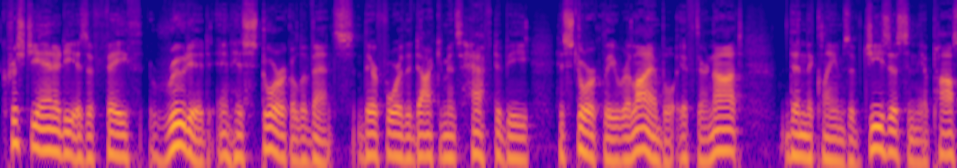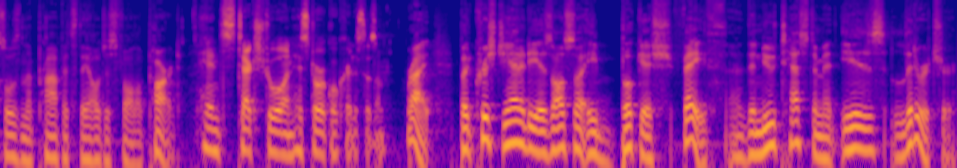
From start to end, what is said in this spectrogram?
Christianity is a faith rooted in historical events. Therefore, the documents have to be historically reliable. If they're not, then the claims of Jesus and the apostles and the prophets, they all just fall apart. Hence, textual and historical criticism. Right. But Christianity is also a bookish faith. Uh, the New Testament is literature.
